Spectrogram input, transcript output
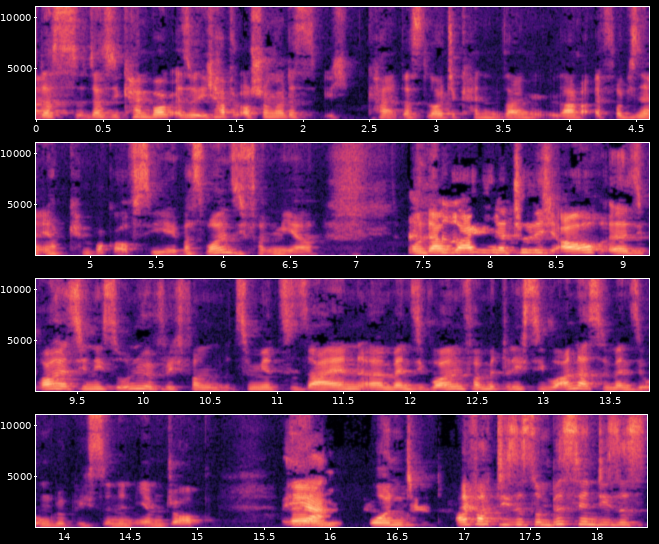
dass, dass sie keinen Bock, also ich habe auch schon gehört, dass ich kann, dass Leute keinen sagen, Lara, äh, Frau Giesener, ihr habt keinen Bock auf sie, was wollen sie von mir? Und dann sage ich natürlich auch, äh, sie brauchen jetzt hier nicht so unhöflich von, zu mir zu sein. Ähm, wenn sie wollen, vermittle ich sie woanders hin, wenn sie unglücklich sind in ihrem Job. Ja. Ähm, und einfach dieses so ein bisschen dieses,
